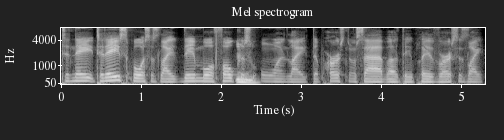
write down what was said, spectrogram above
today today's sports is like they're more focused Mm-hmm. on like the personal side of their players versus like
